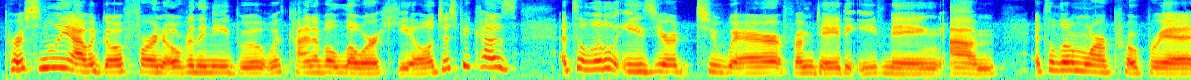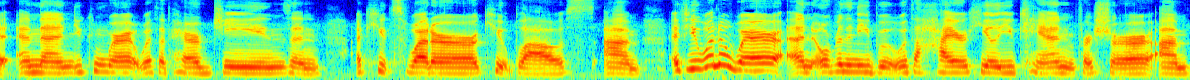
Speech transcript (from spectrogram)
personally I would go for an over the knee boot with kind of a lower heel just because it's a little easier to wear from day to evening. Um, it's a little more appropriate, and then you can wear it with a pair of jeans and a cute sweater or a cute blouse. Um, if you want to wear an over the knee boot with a higher heel, you can for sure. Um,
